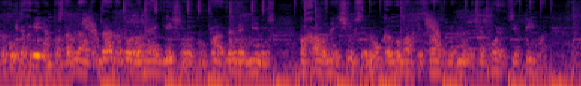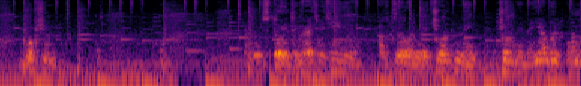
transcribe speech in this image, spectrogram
Какую-то хрень он поставлял туда, надорванная гречневая крупа, да, это минус. Похаванные чипсы, ну, как бы бабки сразу вернули, такое терпимо. В общем, не стоит играть в эти игры. А в целом э, черный, черный ноябрь, он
